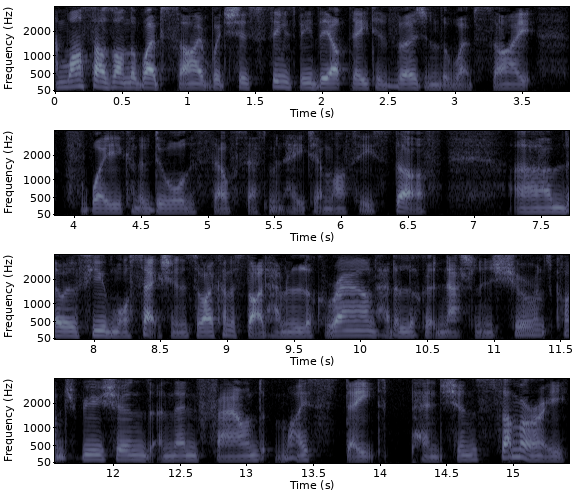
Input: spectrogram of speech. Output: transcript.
And whilst I was on the website, which is, seems to be the updated version of the website where you kind of do all the self assessment HMRC stuff, um, there were a few more sections. So I kind of started having a look around, had a look at national insurance contributions, and then found my state pension summary.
